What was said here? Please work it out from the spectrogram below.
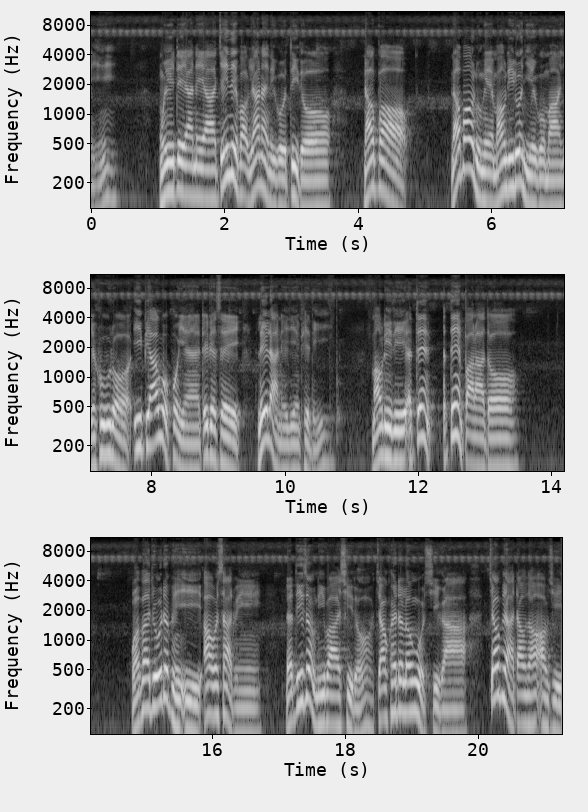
လျင်ငွေတရာနေရာကျင်းစီပေါက်ရနိုင်သည်ကိုသိတော့နောက်ပေါက်နောက်ပေါက်လူငယ်မောင်တီတို့ညီကိုမှယခုတော့ဤပြားကိုဖို့ရန်တိတ်တဆိတ်လေးလာနေခြင်းဖြစ်သည်မောင်တီသည်အသင့်အသင့်ပါလာသောဝဘကျိုးတပင်ဤအောက်အဆတွင်လက်သီးစုံနီးပါးရှိသောကြောက်ခဲတစ်လုံးကိုရှိကာကြောက်ပြတောင်တောင်အောက်ရှိ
